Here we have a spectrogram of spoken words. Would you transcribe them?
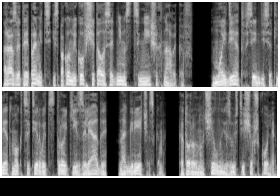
Развитая память испокон веков считалась одним из ценнейших навыков. Мой дед в 70 лет мог цитировать строки из Илиады на греческом, которую он учил наизусть еще в школе.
